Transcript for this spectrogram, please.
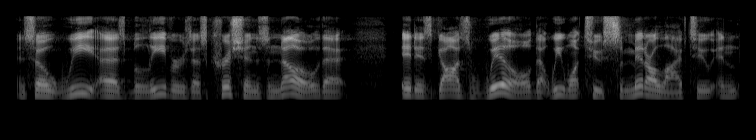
And so, we as believers, as Christians, know that it is God's will that we want to submit our life to and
